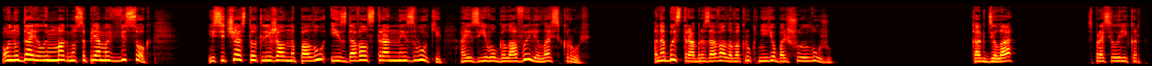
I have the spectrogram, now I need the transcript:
Он ударил им Магнуса прямо в висок, и сейчас тот лежал на полу и издавал странные звуки, а из его головы лилась кровь. Она быстро образовала вокруг нее большую лужу. «Как дела?» — спросил Рикард.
